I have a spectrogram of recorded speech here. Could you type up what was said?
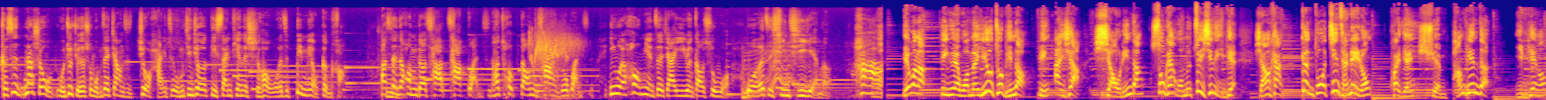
可是那时候我我就觉得说，我们在这样子救孩子，我们已经救到第三天的时候，我儿子并没有更好，他甚至后面都要插插管子，他后到后面插很多管子，因为后面这家医院告诉我，我儿子心肌炎了。哈，别忘了订阅我们 YouTube 频道，并按下小铃铛，收看我们最新的影片。想要看更多精彩内容，快点选旁边的影片哦。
